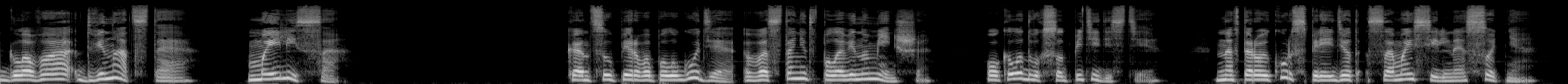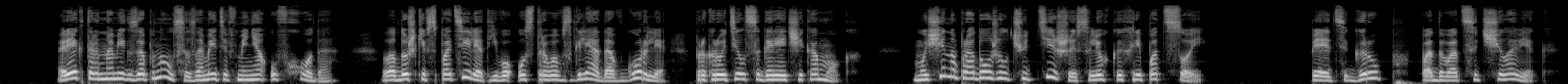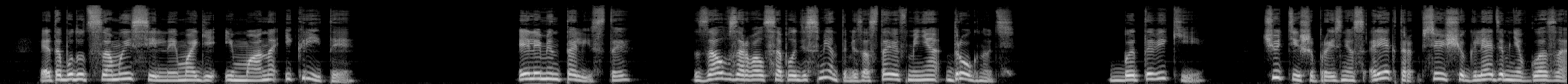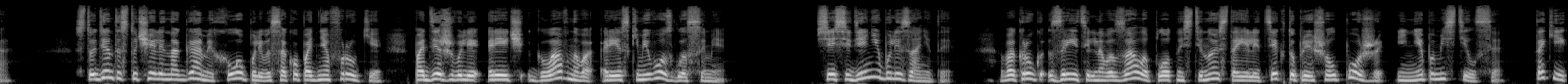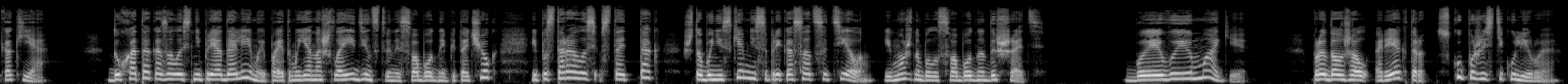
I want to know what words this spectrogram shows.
Глава двенадцатая. Мейлиса. К концу первого полугодия вас станет в половину меньше, около 250. На второй курс перейдет самая сильная сотня. Ректор на миг запнулся, заметив меня у входа. Ладошки вспотели от его острого взгляда, в горле прокрутился горячий комок. Мужчина продолжил чуть тише, с легкой хрипотцой — Пять групп по двадцать человек. Это будут самые сильные маги Имана и Криты. Элементалисты. Зал взорвался аплодисментами, заставив меня дрогнуть. Бытовики. Чуть тише произнес ректор, все еще глядя мне в глаза. Студенты стучали ногами, хлопали, высоко подняв руки, поддерживали речь главного резкими возгласами. Все сиденья были заняты. Вокруг зрительного зала плотной стеной стояли те, кто пришел позже и не поместился, такие как я. Духота казалась непреодолимой, поэтому я нашла единственный свободный пятачок и постаралась встать так, чтобы ни с кем не соприкасаться телом, и можно было свободно дышать. «Боевые маги», — продолжал ректор, скупо жестикулируя.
